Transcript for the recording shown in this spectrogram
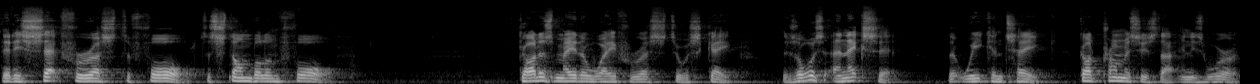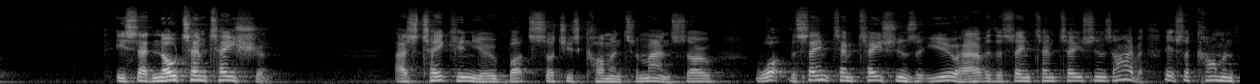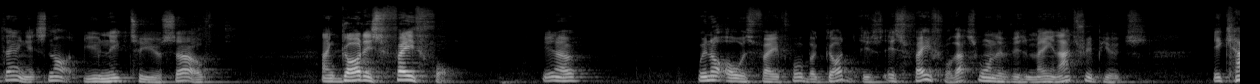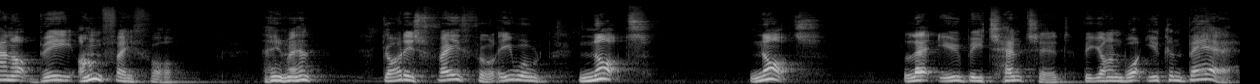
that is set for us to fall, to stumble and fall. God has made a way for us to escape. There's always an exit that we can take. God promises that in His Word. He said, No temptation has taken you, but such is common to man. So what the same temptations that you have are the same temptations I have. It's a common thing, it's not unique to yourself. And God is faithful. You know, we're not always faithful, but God is, is faithful. That's one of his main attributes. He cannot be unfaithful. Amen. God is faithful. He will not, not let you be tempted beyond what you can bear.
